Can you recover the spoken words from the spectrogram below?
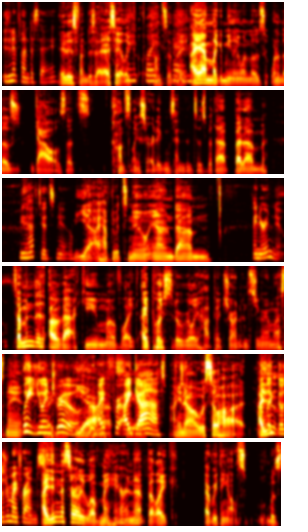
Isn't it fun to say? it is fun to say. I say it like constantly. I am like immediately one of those one of those gals that's constantly starting sentences with that. But um, You have to. It's new, yeah, I have to. It's new, and um, and you're in new. so I'm in the, a vacuum of like. I posted a really hot picture on Instagram last night. Wait, you and Drew? Yeah. I fr- I it. gasped. I know it was so hot. I was like, didn't. those are my friends. I didn't necessarily love my hair in it, but like everything else was.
